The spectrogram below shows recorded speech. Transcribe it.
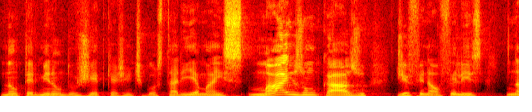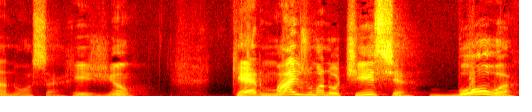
não terminam do jeito que a gente gostaria, mas mais um caso de final feliz na nossa região. Quer mais uma notícia boa?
